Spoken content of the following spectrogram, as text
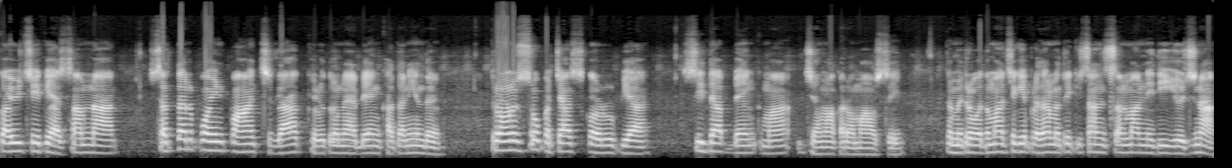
કહ્યું છે કે આસામના સત્તર પોઈન્ટ પાંચ લાખ ખેડૂતોના બેંક ખાતાની અંદર ત્રણસો પચાસ કરોડ રૂપિયા સીધા બેંકમાં જમા કરવામાં આવશે. તો મિત્રો, વધુમાં છે કે પ્રધાનમંત્રી કિસાન સન્માન નિધિ યોજના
